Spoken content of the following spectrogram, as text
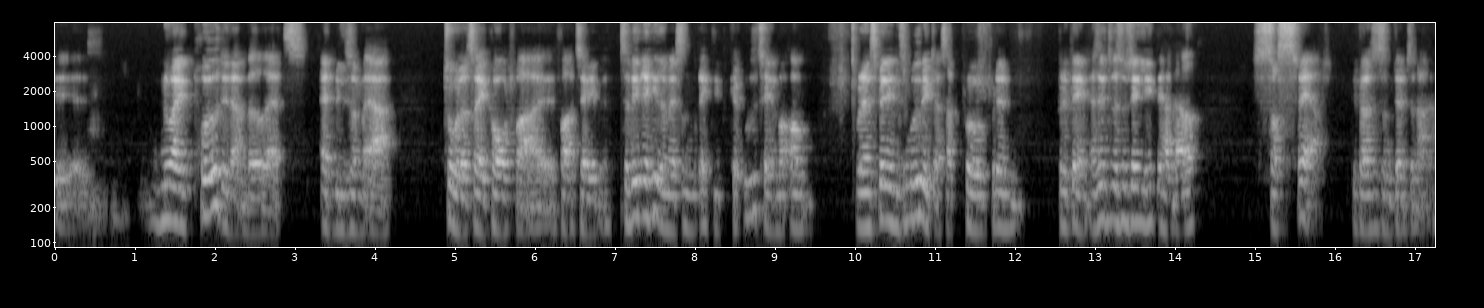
øh, nu har jeg ikke prøvet det der med, at, at vi ligesom er to eller tre kort fra, øh, fra at tabe. Så det er ikke helt, at jeg sådan rigtig kan udtale mig om, hvordan spændingen ligesom udvikler sig på, på, den, på det plan. Altså indtil videre synes jeg egentlig ikke, det har været så svært, de første sådan fem scenarier.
